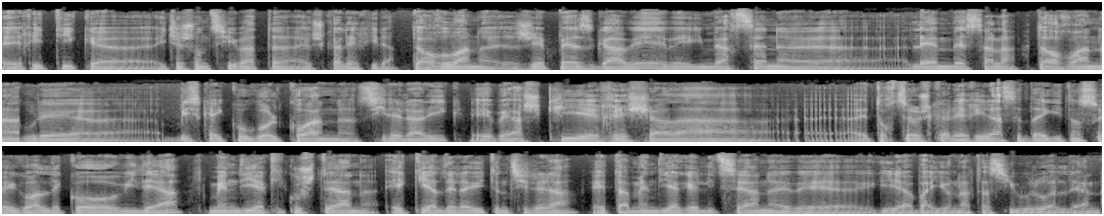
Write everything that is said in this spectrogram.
erritik uh, itxasontzi bat uh, Euskal Herrira. Eta orduan GPS gabe, egin behar zen uh, lehen bezala. Eta orduan uh, gure uh, bizkaiko golkoan zirelarik, ebe aski erresa da etortze Euskal Herrira, zenta egiten zo egoaldeko bidea, mendiak ikustean ekialdera egiten zirela, eta mendiak gelitzean ebe gira baiona eta ziburu aldean.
